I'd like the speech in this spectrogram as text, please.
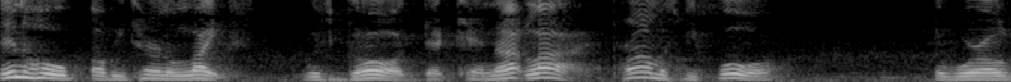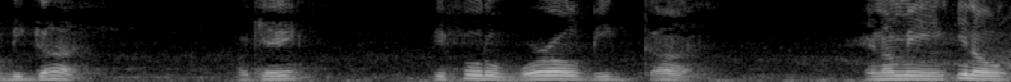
in hope of eternal life, which God that cannot lie promised before the world begun. Okay? Before the world begun. And I mean, you know,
